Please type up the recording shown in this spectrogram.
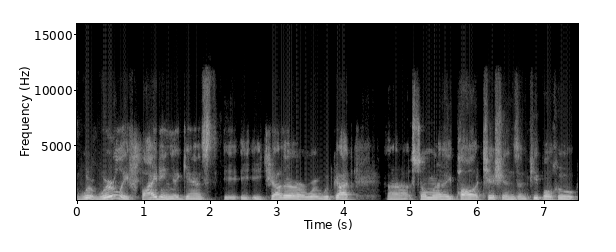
We're, we're really fighting against e- each other, or we have got uh, so many politicians and people who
